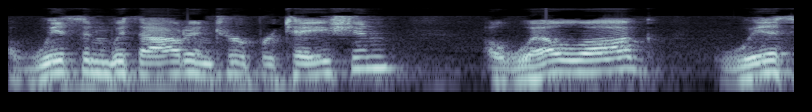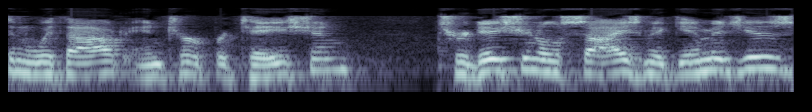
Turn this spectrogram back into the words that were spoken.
a with and without interpretation, a well log, with and without interpretation, traditional seismic images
